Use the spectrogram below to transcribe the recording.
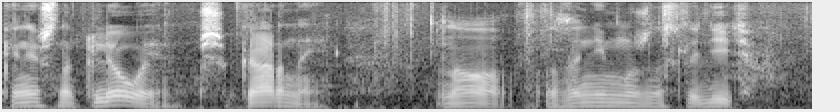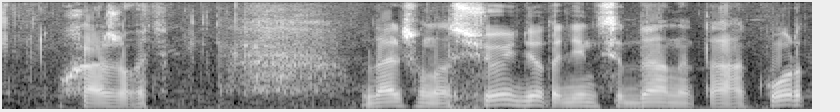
конечно, клевый, шикарный, но за ним нужно следить, ухаживать. Дальше у нас еще идет один седан, это Аккорд,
